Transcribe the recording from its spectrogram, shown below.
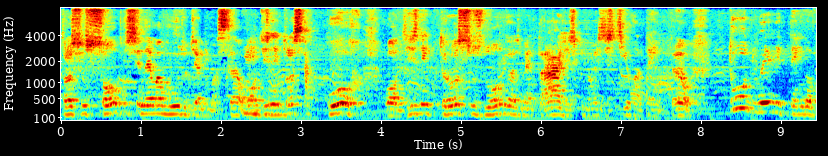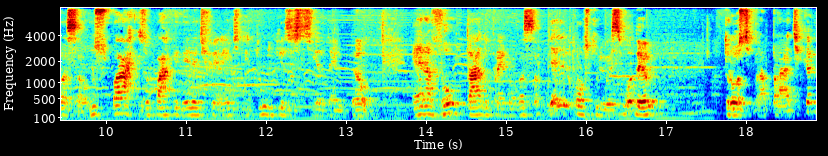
trouxe o som para o cinema mudo de animação. O Walt Disney trouxe a cor. O Walt Disney trouxe os longas-metragens que não existiam até então. Tudo ele tem inovação. Nos parques, o parque dele é diferente de tudo que existia até então. Era voltado para a inovação. E aí ele construiu esse modelo, trouxe para a prática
